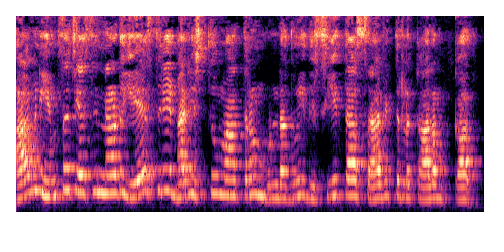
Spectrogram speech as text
ఆమెను హింస చేసినాడు. ఏ స్త్రీ భరిస్తూ మాత్రం ఉండదు. ఇది సీతా సావిత్రుల కాలం కాదు.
